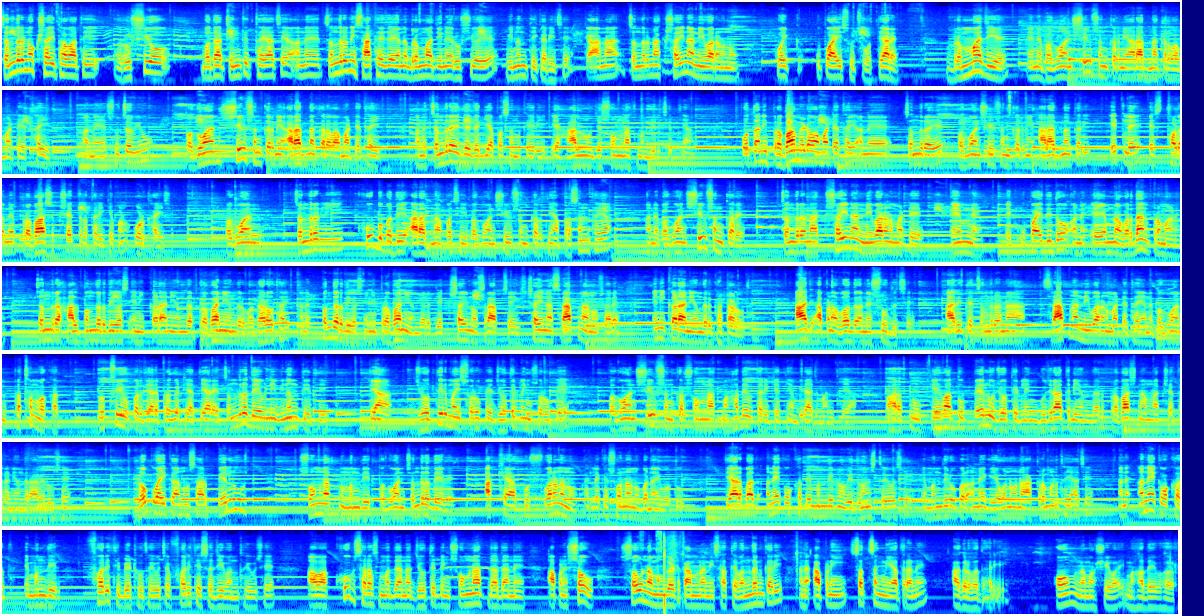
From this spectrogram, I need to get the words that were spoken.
ચંદ્રનો ક્ષય થવાથી ઋષિઓ બધા ચિંતિત થયા છે અને ચંદ્રની સાથે જઈ અને બ્રહ્માજીને ઋષિઓએ વિનંતી કરી છે કે આના ચંદ્રના ક્ષયના નિવારણનું કોઈક ઉપાય સૂચવો. ત્યારે બ્રહ્માજીએ એને ભગવાન શિવશંકરની આરાધના કરવા માટે થઈ અને સૂચવ્યું, ભગવાન શિવશંકરની આરાધના કરવા માટે થઈ અને ચંદ્રએ જે જગ્યા પસંદ કરી એ હાલનું જે સોમનાથ મંદિર છે ત્યાં. પોતાની પ્રભા મેળવવા માટે થઈ અને ચંદ્રએ ભગવાન શિવશંકરની આરાધના કરી એટલે એ સ્થળને પ્રભાસ ક્ષેત્ર તરીકે પણ ઓળખાય છે. ભગવાન ચંદ્રની ખૂબ બધી આરાધના પછી ભગવાન શિવશંકર ત્યાં પ્રસન્ન થયા અને ભગવાન શિવશંકરે ચંદ્રના ક્ષયના નિવારણ માટે એમને એક ઉપાય દીધો અને એ એમના વરદાન પ્રમાણે ચંદ્ર હાલ પંદર દિવસ એની કળાની અંદર, પ્રભાની અંદર વધારો થાય અને પંદર દિવસ એની પ્રભાની અંદર જે ક્ષયનો શ્રાપ છે, ક્ષયના શ્રાપના અનુસારે એની કળાની અંદર ઘટાડો થાય. આ જ આપણા વદ અને શુદ્ધ છે. આ રીતે ચંદ્રના શ્રાપના નિવારણ માટે થઈ અને ભગવાન પ્રથમ વખત પૃથ્વી ઉપર જ્યારે પ્રગટ્યા ત્યારે ચંદ્રદેવની વિનંતીથી ત્યાં જ્યોતિર્મય સ્વરૂપે, જ્યોતિર્લિંગ સ્વરૂપે ભગવાન શિવશંકર સોમનાથ મહાદેવ તરીકે ત્યાં બિરાજમાન થયા. ભારતનું કહેવાતું પહેલું જ્યોતિર્લિંગ ગુજરાતની અંદર, પ્રભાસ નામના ક્ષેત્રની અંદર આવેલું છે. લોકવાયકા અનુસાર પહેલું સોમનાથનું મંદિર ભગવાન ચંદ્રદેવે આખે આખું સ્વર્ણનું, એટલે કે સોનાનું બનાવ્યું હતું. ત્યારબાદ અનેક વખત એ મંદિરનો વિધ્વંસ થયો છે. એ મંદિર ઉપર અનેક યવનોના આક્રમણ થયા છે અને અનેક વખત એ મંદિર ફરીથી બેઠું થયું છે, ફરીથી સજીવન થયું છે. આવા ખૂબ સરસ મજાના જ્યોતિર્લિંગ સોમનાથ દાદાને આપણે સૌ, સૌના મંગળ કામનાની સાથે વંદન કરી અને આપણી સત્સંગની યાત્રાને આગળ વધારીએ. ઓમ નમઃ શિવાય, મહાદેવ હર.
